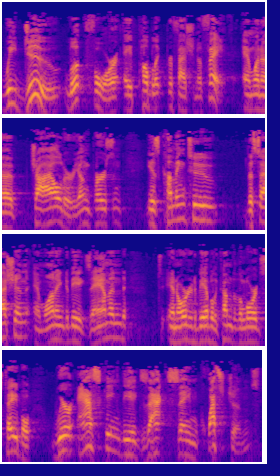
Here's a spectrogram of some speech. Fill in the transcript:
We do look for a public profession of faith. And when a child or a young person is coming to the session and wanting to be examined in order to be able to come to the Lord's table, we're asking the exact same questions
